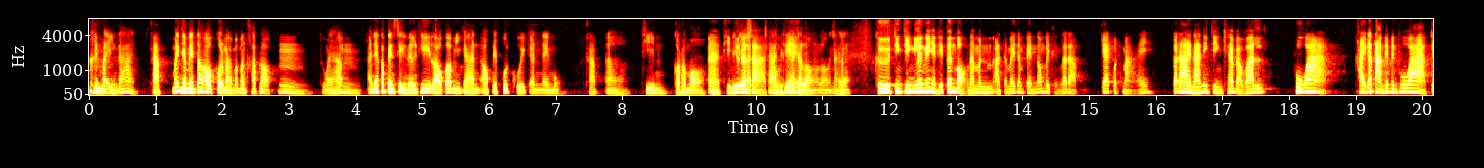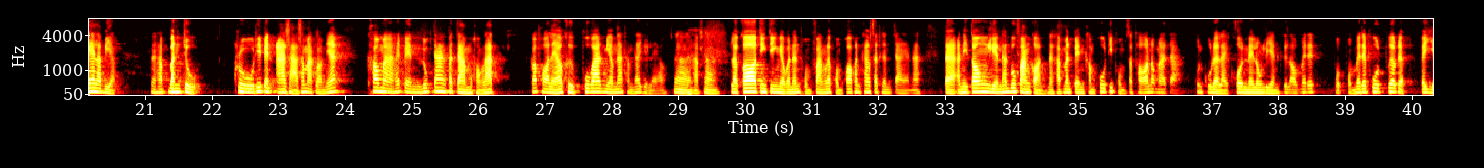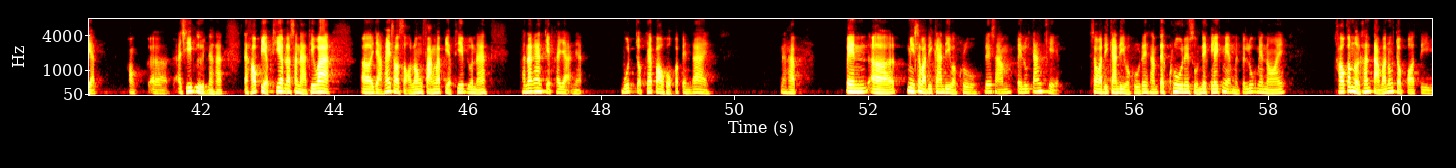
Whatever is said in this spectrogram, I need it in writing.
ขึ้นมาอืมเองได้ ครับ ไม่จำเป็นต้องเอากฎหมายมาบังคับหรอก อืมถูกไหมครับอืมอันเนี้ยก็เป็นสิ่งหนึ่งที่เราก็มีการเอาไปพูดคุยกันในหมู่ครับเอ่อทีมกทมอ่าทีมยุทธศาสตร์ใช่กรุงที่เทพอาจจะลองลองนะแชครับร์คือจริง ๆ เรื่องนี้อย่างที่เติ้ลบอกนะมันอาจจะไม่จำเป็นต้องไปถึงระดับแก้กฎหมายก็ได้นะ จริง ๆ แค่แบบว่าผู้ว่าใครก็ตามที่เป็นผู้ว่าแก้ระเบียบนะครับ บรรจุครูที่เป็นอาสาสมัครเหล่านี้เข้ามาให้เป็นลูกจ้างประจำของรัฐ ก็พอแล้วคือผู้ว่ามีอำนาจทำได้อยู่แล้วใช่นะครับใช่แล้วก็จริงๆเนี่ยวันนั้นผมฟังแล้วผมก็ค่อนข้างสะเทือนใจอะนะแต่อันนี้ต้องเรียนท่านผู้ฟังก่อนนะครับ มันเป็นคำพูดที่ผมสะท้อนออกมาจากคุณครูหลาย ๆ คนในโรงเรียนคือเราไม่ได้ผมผมไม่ได้พูดเพื่อแบบไปเหยียดของเอ่ออาชีพอื่นนะครับแต่เขาเปรียบเทียบลักษณะที่ว่าเอออยากให้สสลองฟังแล้วเปรียบเทียบดูนะ พนักงานเก็บขยะเนี่ยวุฒิจบแค่ป .6 ก็เป็นได้นะครับ เป็นเอ่อมีสวัสดิการดีกว่าครูด้วยซ้ำเป็นลูกจ้างเขต สวัสดิการดีกว่าครูด้วยซ้ำแต่ครูในศูนย์เด็กเล็กเนี่ยเหมือนเป็นลูกเมียน้อยเขากำหนดขั้นต่ำว่าต้องจบปตรี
